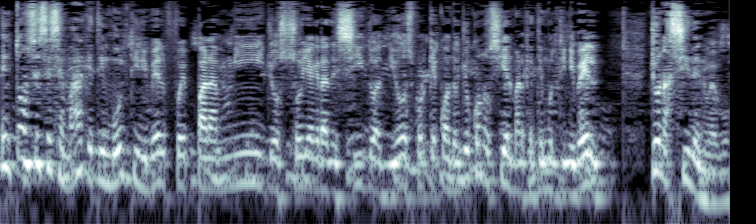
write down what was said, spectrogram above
Entonces ese marketing multinivel fue para mí, yo soy agradecido a Dios porque cuando yo conocí el marketing multinivel, yo nací de nuevo.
